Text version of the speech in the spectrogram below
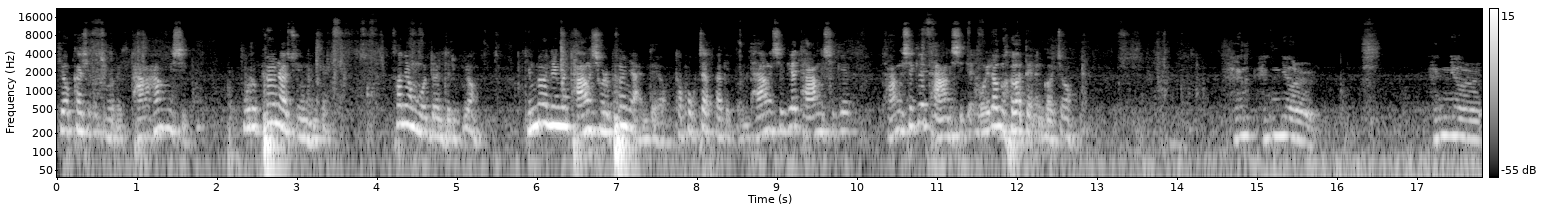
기억하시는지 모르겠어요. 다항식으로 표현할 수 있는 게 선형 모델들이고요. 딥러닝은 다항식으로 표현이 안 돼요. 더 복잡하기 때문에 다항식에 다항식에 다항식에 다항식에 뭐 이런 거가 되는 거죠. 행, 행렬 행렬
